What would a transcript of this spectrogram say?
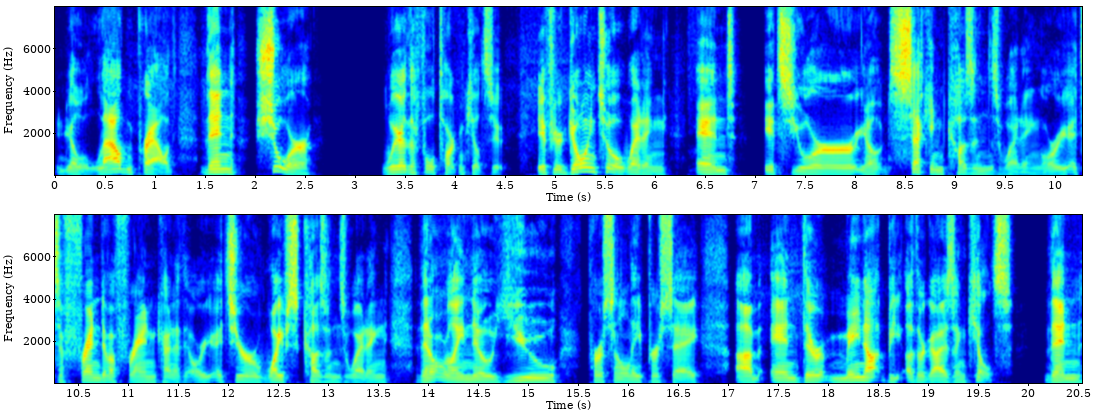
you know loud and proud then sure wear the full tartan kilt suit. If you're going to a wedding and it's your you know second cousin's wedding or it's a friend of a friend kind of thing or it's your wife's cousin's wedding they don't really know you personally per se um, and there may not be other guys in kilts then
